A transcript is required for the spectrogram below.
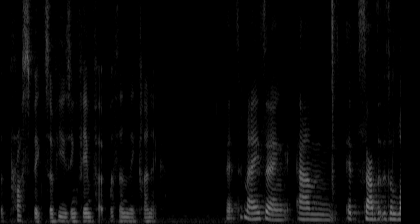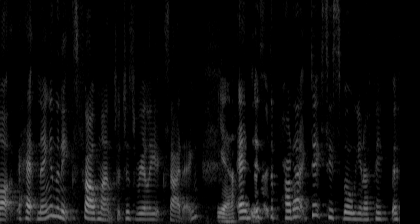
the prospects of using FemFit within their clinic. That's amazing. Um, it sounds like there's a lot happening in the next 12 months, which is really exciting. Yeah. And is the product accessible? You know, if, people, if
